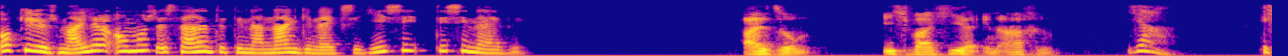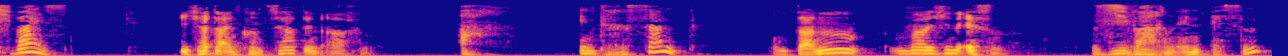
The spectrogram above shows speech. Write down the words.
Ο κύριος Μάγερ όμως αισθάνεται την ανάγκη να εξηγήσει τι συνέβη. Also, ich war hier in Aachen. Ja, ich weiß. Ich hatte ein Konzert in Aachen. Ach, interessant. Und dann war ich in Essen. Sie waren in Essen?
